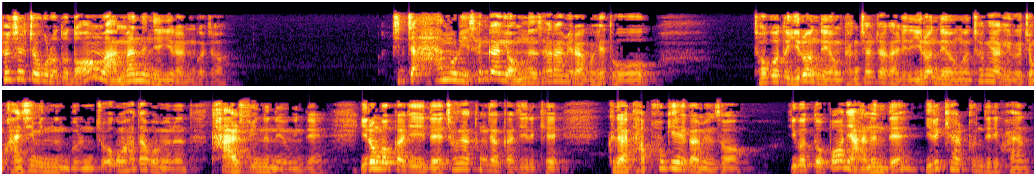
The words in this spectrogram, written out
현실적으로도 너무 안 맞는 얘기라는 거죠. 진짜 아무리 생각이 없는 사람이라고 해도 적어도 이런 내용, 당첨자 관리 이런 내용은 청약이 좀 관심 있는 분 조금 하다 보면은 다 알 수 있는 내용인데 이런 것까지 내 청약 통장까지 이렇게 그냥 다 포기해 가면서 이것도 뻔히 아는데 이렇게 할 분들이 과연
